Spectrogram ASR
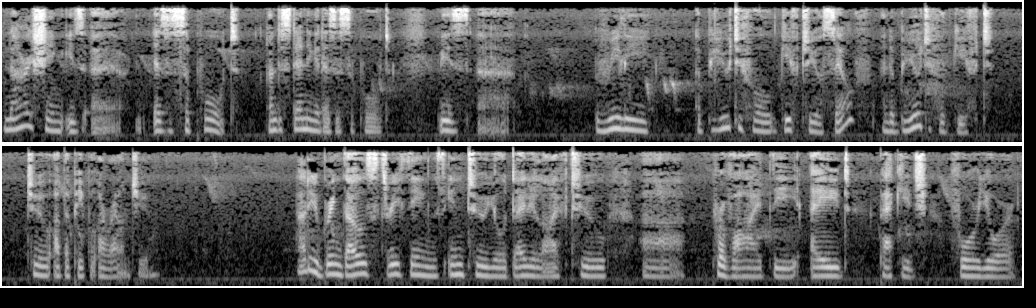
nourishing is a, as a support, understanding it as a support is uh, really a beautiful gift to yourself and a beautiful gift to other people around you. How do you bring those three things into your daily life to uh, provide the aid package for your uh,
